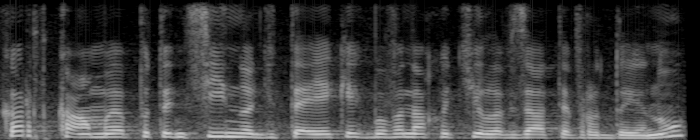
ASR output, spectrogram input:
картками потенційно дітей, яких би вона хотіла взяти в родину.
